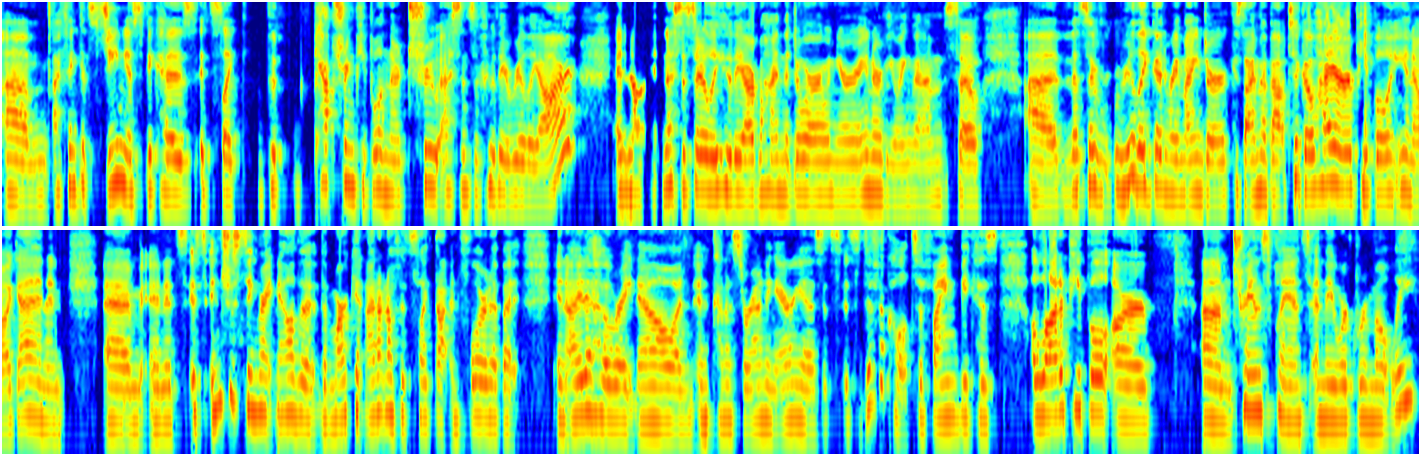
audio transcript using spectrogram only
um, i think it's genius because it's like the capturing people in their true essence of who they really are and not necessarily who they are behind the door when you're interviewing them. So uh, that's a really good reminder because i'm about to go hire people you know again. And um, and it's it's interesting right now the the market i don't know if it's like that in florida but in idaho right now and, and kind of surrounding areas it's it's difficult to find because a lot of people are um, transplants and they work remotely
